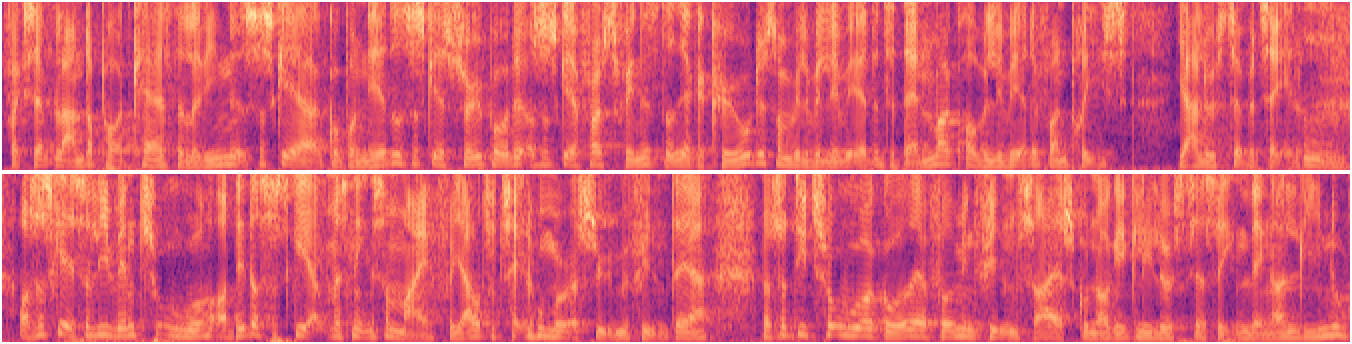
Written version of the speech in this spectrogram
For eksempel andre podcast eller lignende. Så skal jeg gå på nettet, så skal jeg søge på det, og så skal jeg først finde et sted, jeg kan købe det, som vil, vil levere det til Danmark, og vil levere det for en pris, jeg har lyst til at betale. Mm. Og så skal jeg så lige vente to uger, og det der så sker med sådan en som mig, for jeg er jo totalt humørsyg med film, det er, når så de to uger er gået, og jeg har fået min film, så har jeg sgu nok ikke lige lyst til at se den længere lige nu.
